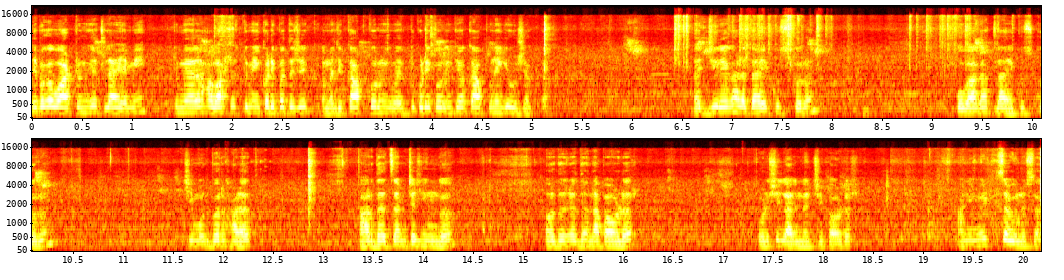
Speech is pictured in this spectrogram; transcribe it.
हे बघा वाटून घेतलं आहे मी. तुम्हाला हवा असल्यास तुम्ही कढीपत्त्याचे म्हणजे काप करून म्हणजे तुकडे करून किंवा कापूनही घेऊ शकता. जिरे घालत आहे कुस करून. पोवा घातला आहे कुस करून. चिमूटभर हळद. अर्धा चमचा हिंग. अर्धा चमचा धना पावडर. थोडीशी लाल मिरची पावडर. आणि मीठ चवीनुसार.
